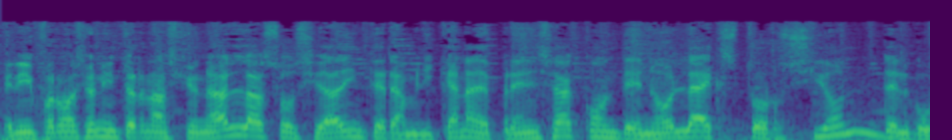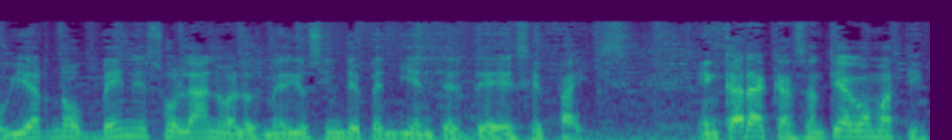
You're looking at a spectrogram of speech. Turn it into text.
En información internacional, la Sociedad Interamericana de Prensa condenó la extorsión del gobierno venezolano a los medios independientes de ese país. En Caracas, Santiago Martín.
